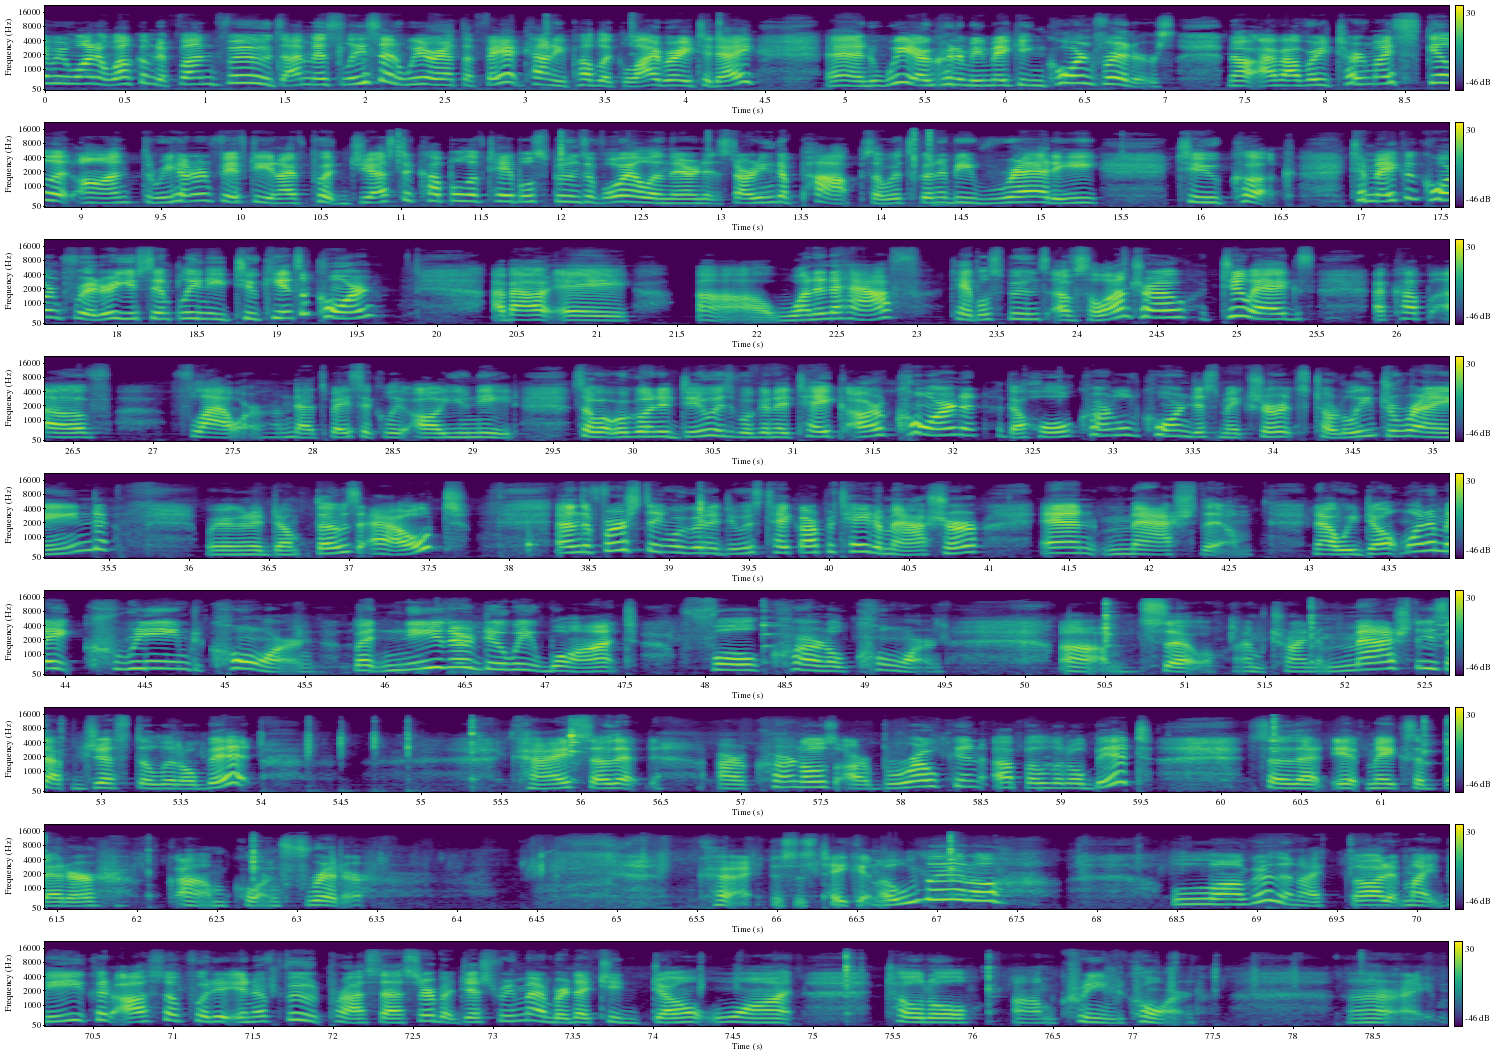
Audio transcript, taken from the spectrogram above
Hi everyone and welcome to Fun Foods. I'm Miss Lisa and we are at the Fayette County Public Library today and we are going to be making corn fritters. Now I've already turned my skillet on 350 and I've put just a couple of tablespoons of oil in there and it's starting to pop so it's going to be ready to cook. To make a corn fritter you simply need two cans of corn, about a uh, one and a half tablespoons of cilantro, two eggs, a cup of flour and that's basically all you need. So what we're going to do is we're going to take our corn, the whole kerneled corn, just make sure it's totally drained. We're going to dump those out. And the first thing we're going to do is take our potato masher and mash them. Now we don't want to make creamed corn, but neither do we want full kernel corn. Um, so I'm trying to mash these up just a little bit. Okay, so that our kernels are broken up a little bit so that it makes a better um, corn fritter. Okay, this is taking a little longer than I thought it might be. You could also put it in a food processor, but just remember that you don't want total um, creamed corn. All right.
